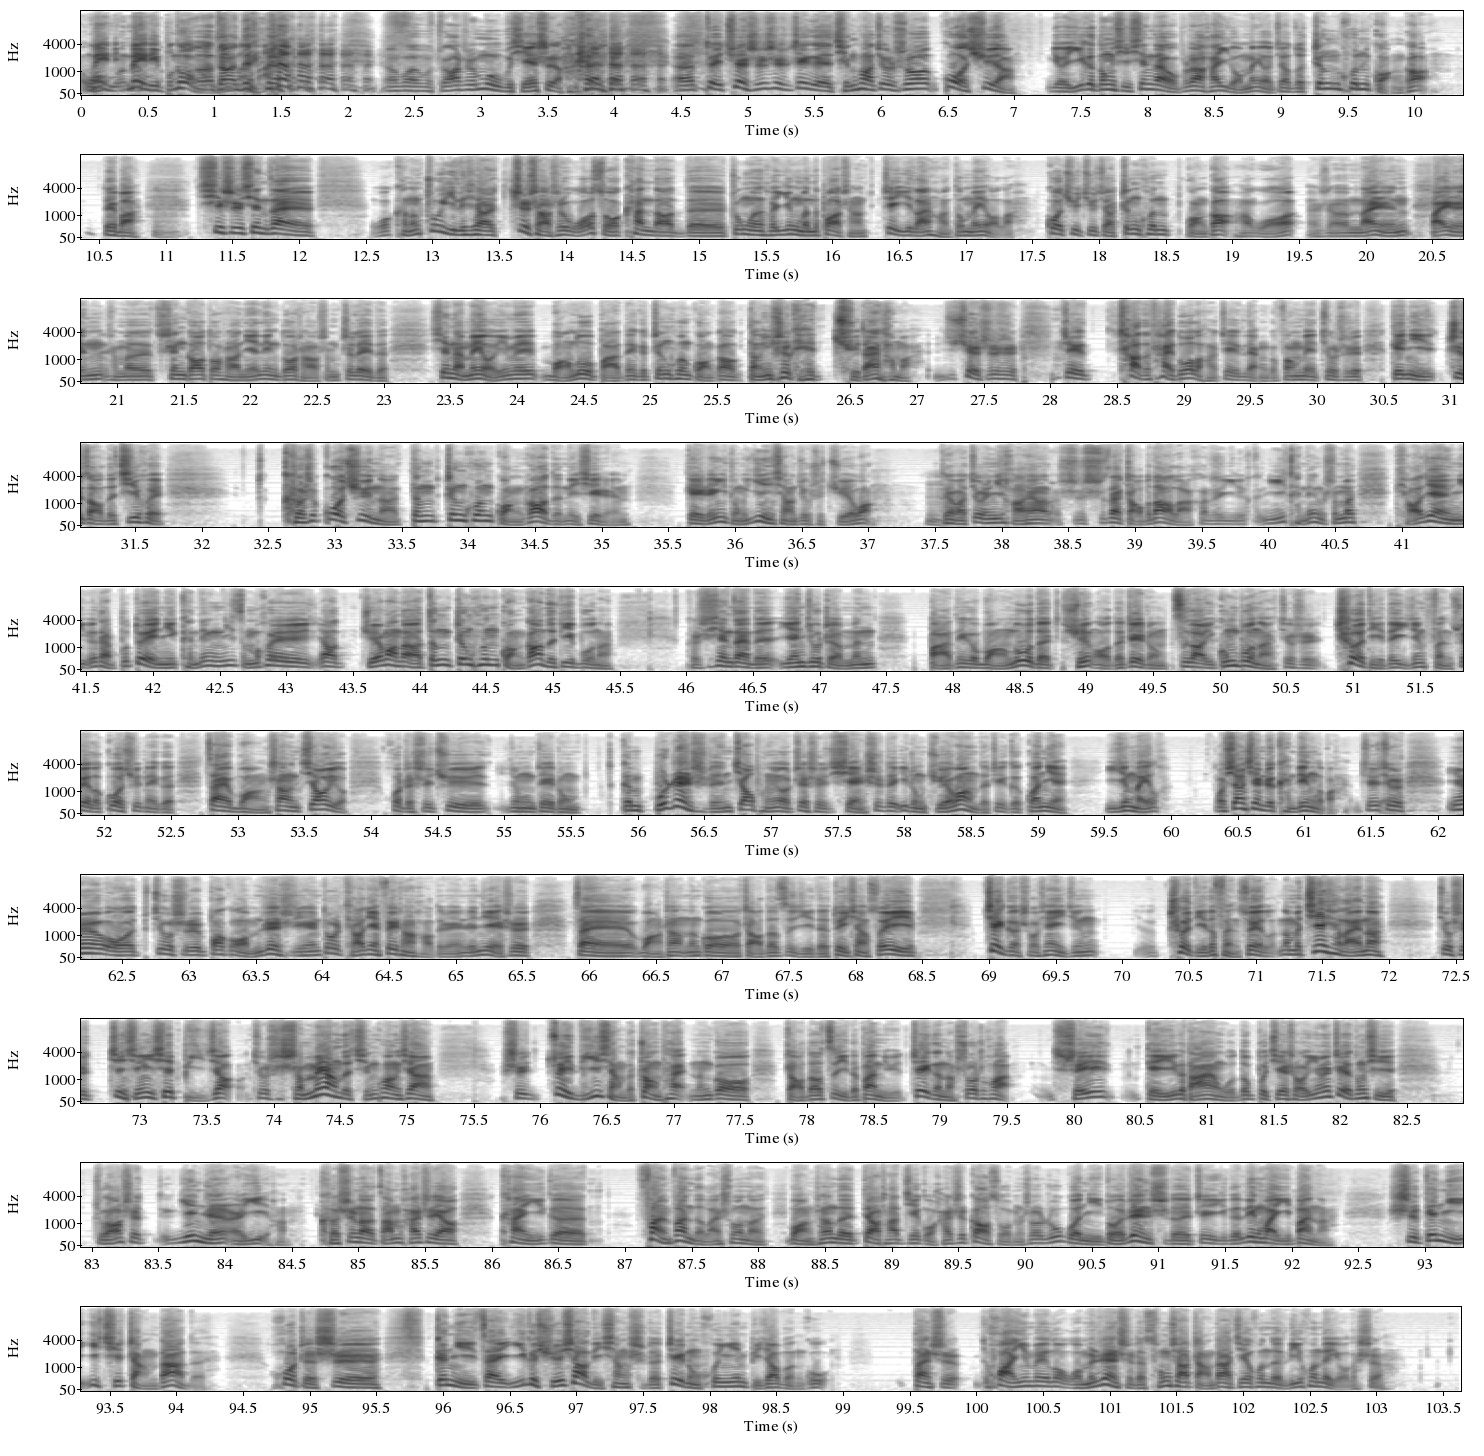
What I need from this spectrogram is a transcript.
魅力魅力不够嘛。对对。我主要是目不斜视。呃，对，确实是这个情况。就是说，过去啊，有一个东西，现在我不知道还有没有，叫做征婚广告。对吧？其实现在我可能注意了一下，至少是我所看到的中文和英文的报上这一栏好像都没有了。过去就叫征婚广告啊，我什么男人、白人，什么身高多少、年龄多少什么之类的，现在没有，因为网络把那个征婚广告等于是给取代了嘛。确实是这差的太多了哈，这两个方面就是给你制造的机会。可是过去呢，登征婚广告的那些人，给人一种印象就是绝望。对吧？就是你好像是实在找不到了，或者你你肯定什么条件你有点不对，你肯定你怎么会要绝望到要登征婚广告的地步呢？可是现在的研究者们把这个网络的寻偶的这种资料一公布呢，就是彻底的已经粉碎了过去那个在网上交友或者是去用这种跟不认识的人交朋友，这是显示着一种绝望的这个观念已经没了。我相信这肯定了吧？这就是因为我就是包括我们认识这些人都是条件非常好的人，人家也是在网上能够找到自己的对象，所以这个首先已经彻底的粉碎了。那么接下来呢，就是进行一些比较，就是什么样的情况下是最理想的状态，能够找到自己的伴侣。这个呢，说实话，谁给一个答案我都不接受，因为这个东西主要是因人而异哈。可是呢，咱们还是要看一个。泛泛的来说呢，网上的调查结果还是告诉我们说，如果你所认识的这一个另外一半呢，是跟你一起长大的，或者是跟你在一个学校里相识的，这种婚姻比较稳固。但是话音未落，我们认识的从小长大结婚的、离婚的有的是，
